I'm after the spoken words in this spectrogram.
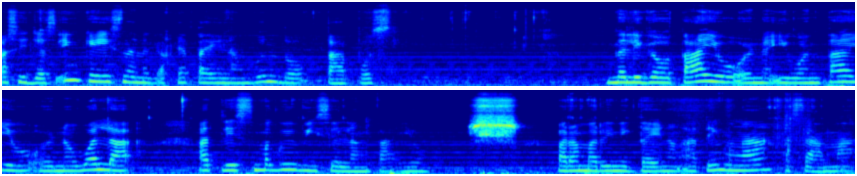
Kasi just in case na nag-akyat tayo ng bundok, tapos naligaw tayo or naiwan tayo or nawala, at least magwi-whistle lang tayo. Para marinig tayo ng ating mga kasama.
